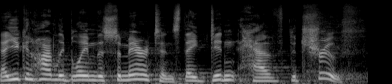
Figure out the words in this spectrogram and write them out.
Now, you can hardly blame the Samaritans. They didn't have the truth.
